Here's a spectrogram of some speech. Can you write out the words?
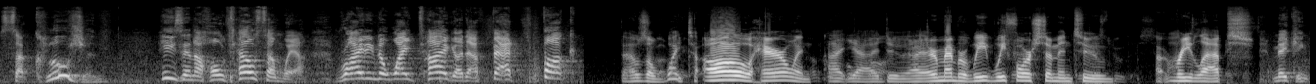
Seclusion? He's in a hotel somewhere, riding the white tiger, that fat fuck! That was a white. T- oh, heroin. I, yeah, I do. I remember we we forced him into uh, relapse. Making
